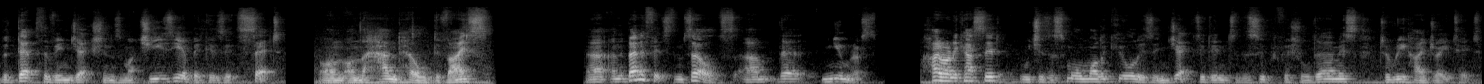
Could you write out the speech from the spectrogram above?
the depth of injections much easier because it's set on, on the handheld device. Uh, and the benefits themselves, um, they're numerous. Hyaluronic acid, which is a small molecule, is injected into the superficial dermis to rehydrate it.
